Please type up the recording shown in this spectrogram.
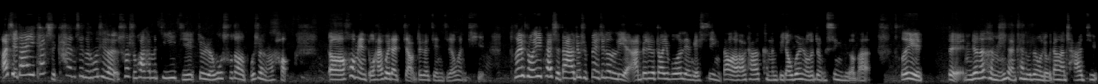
而且大家一开始看这个东西的，说实话，他们第一集就人物塑造的不是很好。呃，后面我还会再讲这个剪辑的问题。所以说一开始大家就是被这个脸啊，被这个赵一博的脸给吸引到了，然后他可能比较温柔的这种性格吧，所以。对你就能很明显看出这种流量的差距。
